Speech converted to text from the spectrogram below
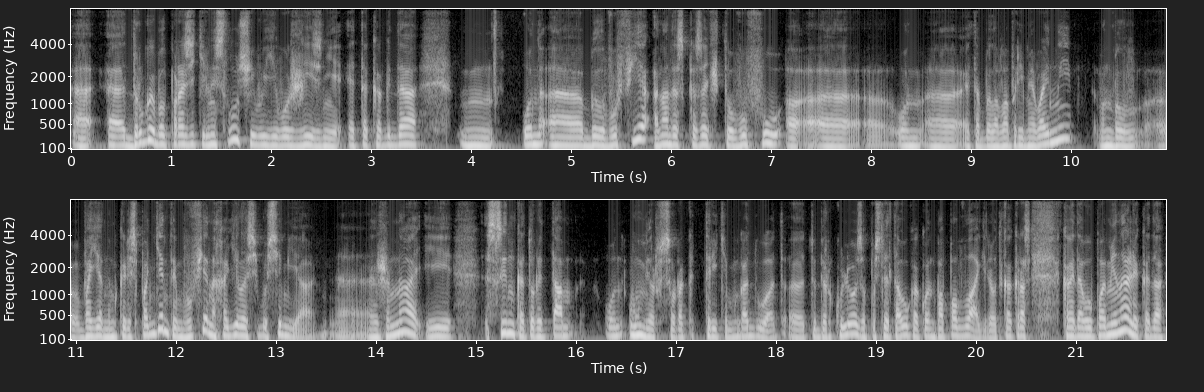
Э, другой был поразительный случай в его жизни, это когда он э, был в Уфе, а надо сказать, что в Уфу э, э, он, это было во время войны, он был военным корреспондентом, в Уфе находилась его семья, жена и сын, который там он умер в 1943 году от э, туберкулеза после того, как он попал в лагерь. Вот как раз, когда вы упоминали, когда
